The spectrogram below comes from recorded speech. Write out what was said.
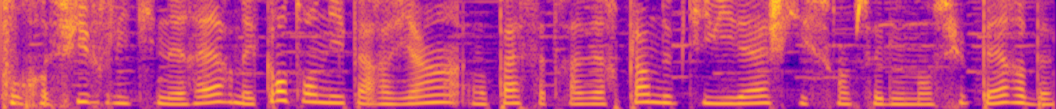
pour suivre l'itinéraire, mais quand on y parvient, on passe à travers plein de petits villages qui sont absolument superbes.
